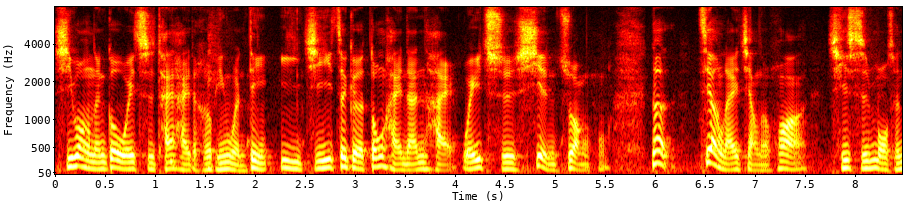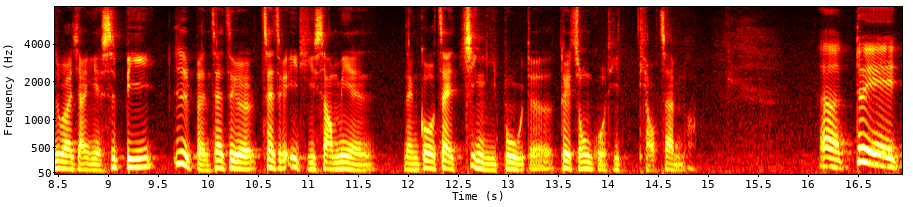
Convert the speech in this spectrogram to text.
希望能够维持台海的和平稳定，以及这个东海、南海维持现状。那这样来讲的话，其实某程度来讲也是逼日本在这个在这个议题上面能够再进一步的对中国提挑战吗？呃，对，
